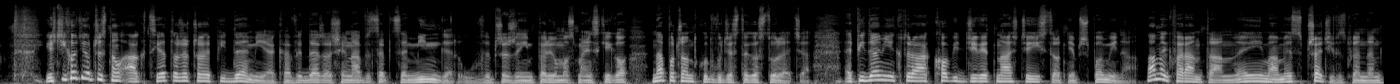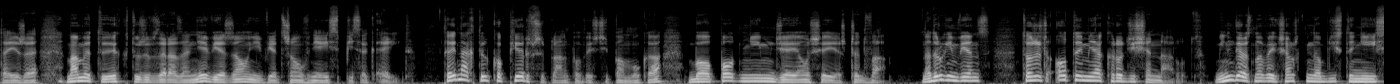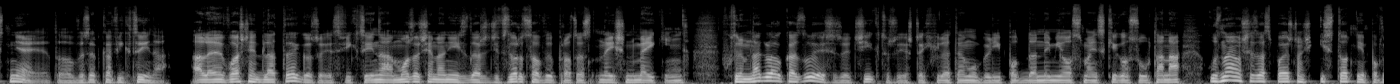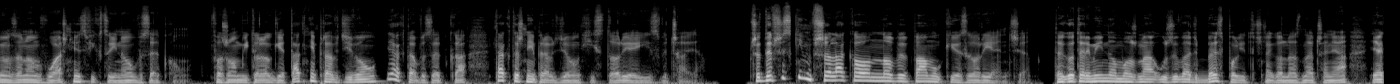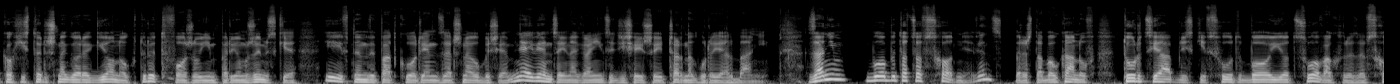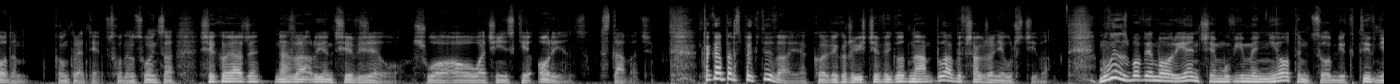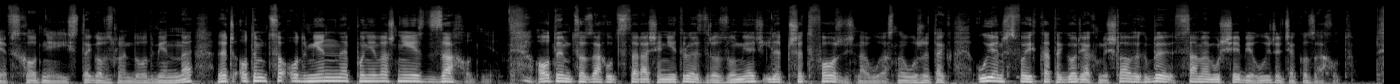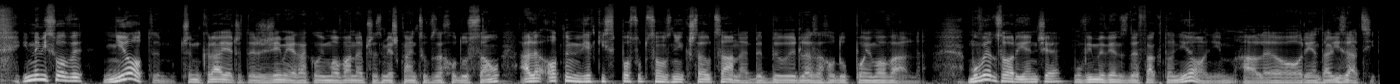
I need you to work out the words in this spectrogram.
Jeśli chodzi o czystą akcję, to rzecz o epidemii, jaka wydarza się na wysepce Minger u wybrzeży Imperium Osmańskiego na początku XX stulecia. Epidemii, która COVID-19 istotnie przypomina. Mamy kwarantanny i mamy sprzeciw względem tejże. Mamy tych, którzy w zarazę nie wierzą i wiedzą, wietrzą w niej spisek elit. To jednak tylko pierwszy plan powieści Pamuka, bo pod nim dzieją się jeszcze dwa. Na drugim więc to rzecz o tym, jak rodzi się naród. Minger z nowej książki noblisty nie istnieje, to wysepka fikcyjna. Ale właśnie dlatego, że jest fikcyjna, może się na niej zdarzyć wzorcowy proces nation making, w którym nagle okazuje się, że ci, którzy jeszcze chwilę temu byli poddanymi osmańskiego sułtana, uznają się za społeczność istotnie powiązaną właśnie z fikcyjną wysepką. Tworzą mitologię tak nieprawdziwą, jak ta wysepka, tak też nieprawdziwą historię i zwyczaje. Przede wszystkim wszelako nowy pamuk jest Oriencie. Tego terminu można używać bez politycznego naznaczenia, jako historycznego regionu, który tworzył Imperium Rzymskie i w tym wypadku Orient zaczynałby się mniej więcej na granicy dzisiejszej Czarnogóry i Albanii. Zanim byłoby to co wschodnie, więc reszta Bałkanów, Turcja, Bliski Wschód, bo i od słowa, które ze wschodem konkretnie wschodem słońca, się kojarzy, nazwa Orient się wzięło. Szło o łacińskie oriens, wstawać. Taka perspektywa, jakkolwiek oczywiście wygodna, byłaby wszakże nieuczciwa. Mówiąc bowiem o Oriencie, mówimy nie o tym, co obiektywnie wschodnie i z tego względu odmienne, lecz o tym, co odmienne, ponieważ nie jest zachodnie. O tym, co Zachód stara się nie tyle zrozumieć, ile przetworzyć na własny użytek, ująć w swoich kategoriach myślowych, by samemu siebie ujrzeć jako Zachód. Innymi słowy, nie o tym, czym kraje czy też ziemie tak ujmowane przez mieszkańców Zachodu są, ale o tym, w jaki sposób są zniekształcane, by były dla Zachodu pojmowalne. Mówiąc o Oriencie, mówimy więc de facto nie o nim, ale o orientalizacji.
